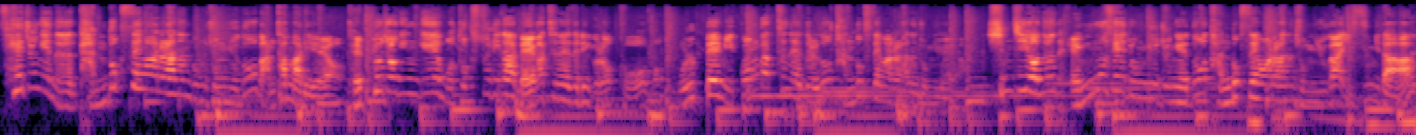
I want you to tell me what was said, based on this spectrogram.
새 중에는 단독 생활을 하는 동 종류도 많단 말이에요. 대표적인 게 뭐 독수리나 매 같은 애들이 그렇고 뭐 올빼미, 꿩 같은 애들도 단독 생활을 하는 종류예요. 심지어는 앵무새 종류 중에도 단독 생활을 하는 종류가 있습니다.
